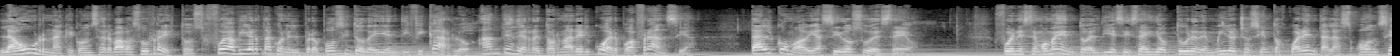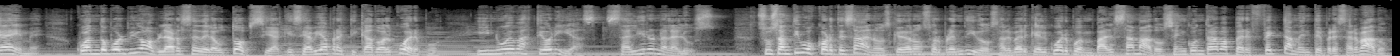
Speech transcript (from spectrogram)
la urna que conservaba sus restos fue abierta con el propósito de identificarlo antes de retornar el cuerpo a Francia, tal como había sido su deseo. Fue en ese momento, el 16 de octubre de 1840 a las 11 a.m., cuando volvió a hablarse de la autopsia que se había practicado al cuerpo y nuevas teorías salieron a la luz. Sus antiguos cortesanos quedaron sorprendidos al ver que el cuerpo embalsamado se encontraba perfectamente preservado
